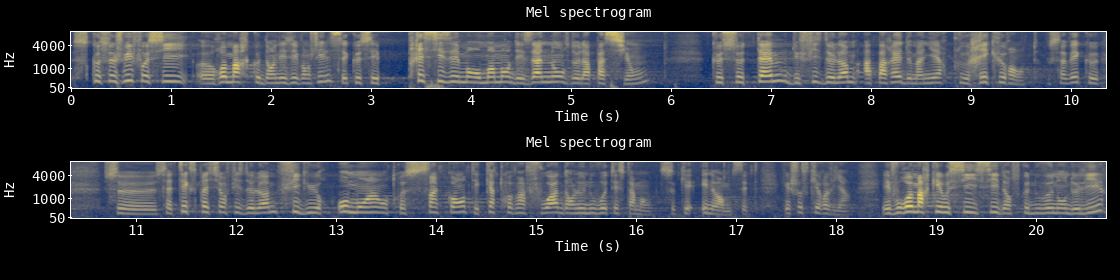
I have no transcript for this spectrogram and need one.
Ce que ce juif aussi remarque dans les évangiles, c'est que c'est précisément au moment des annonces de la passion que ce thème du Fils de l'homme apparaît de manière plus récurrente. Vous savez que cette expression Fils de l'homme figure au moins entre 50 et 80 fois dans le Nouveau Testament, ce qui est énorme, c'est quelque chose qui revient. Et vous remarquez aussi ici, dans ce que nous venons de lire,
